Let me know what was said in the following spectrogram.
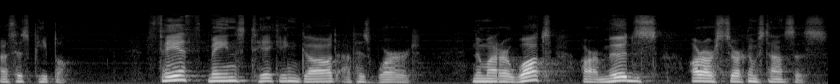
as His people. Faith means taking God at His word, no matter what our moods or our circumstances.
